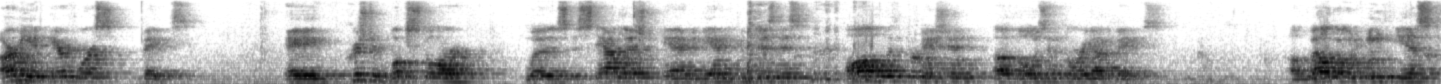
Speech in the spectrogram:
Army and Air Force base, a Christian bookstore was established and began to do business, all with the permission of those in authority on the base. A well-known atheist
